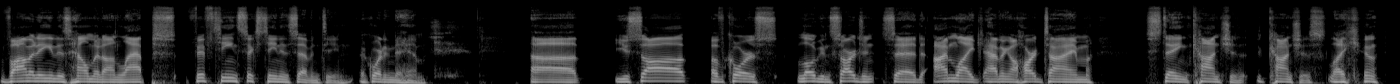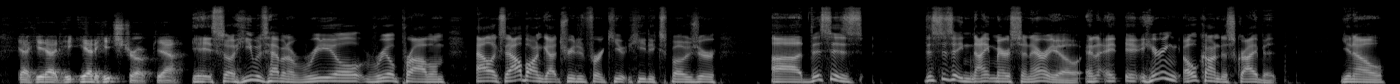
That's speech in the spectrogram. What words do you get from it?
vomiting in his helmet on laps 15, 16, and 17, according to him. Uh, you saw, of course, Logan Sargeant said, "I'm like having a hard time staying conscious." Conscious, like. Yeah, he had he, he had a heat stroke. Yeah, Yeah, so he was having a real, real problem. Alex Albon got treated for acute heat exposure. Uh, this is this is a nightmare scenario, and it, it, hearing Ocon describe it, you know,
